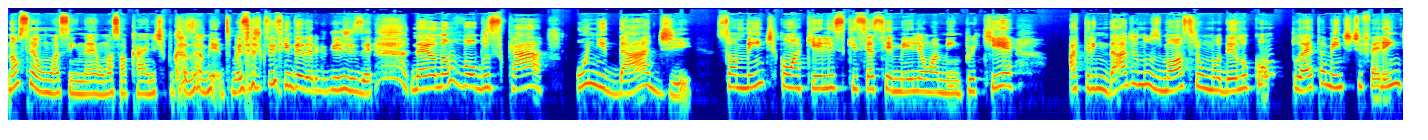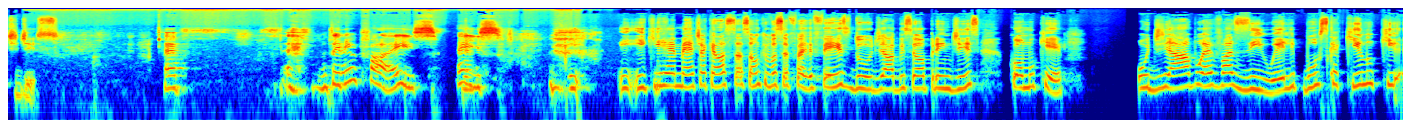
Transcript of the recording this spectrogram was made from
Não ser um assim, né? Uma só carne, tipo casamento, mas acho que vocês entenderam o que eu quis dizer. Né? Eu não vou buscar unidade somente com aqueles que se assemelham a mim, porque a Trindade nos mostra um modelo completamente diferente disso. É, é não tem nem o que falar, é isso. É, é. isso. E, e, que remete àquela situação que você fez do diabo e seu aprendiz, como que o diabo é vazio, ele busca aquilo que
